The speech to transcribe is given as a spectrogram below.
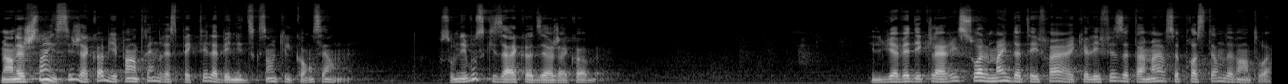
Mais en agissant ici, Jacob n'est pas en train de respecter la bénédiction qui le concerne. Souvenez-vous ce qu'Isaac a dit à Jacob. Il lui avait déclaré Sois le maître de tes frères et que les fils de ta mère se prosternent devant toi.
